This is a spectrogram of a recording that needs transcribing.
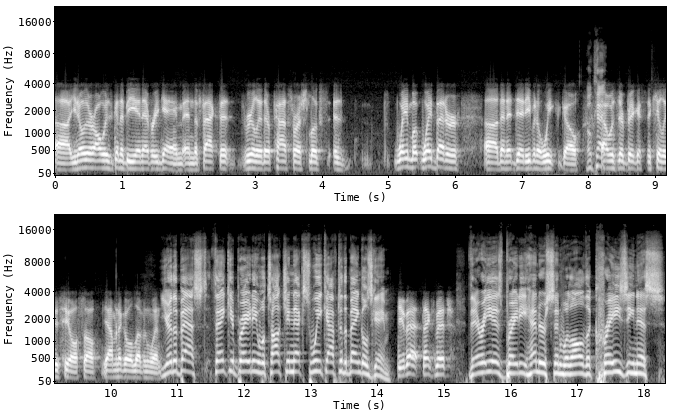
Uh, you know, they're always going to be in every game, and the fact that really their pass rush looks is way way better uh, than it did even a week ago. Okay. that was their biggest Achilles heel. So yeah, I'm going to go 11 wins. You're the best. Thank you, Brady. We'll talk to you next week after the Bengals game. You bet. Thanks, Mitch. There he is, Brady Henderson, with all the craziness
